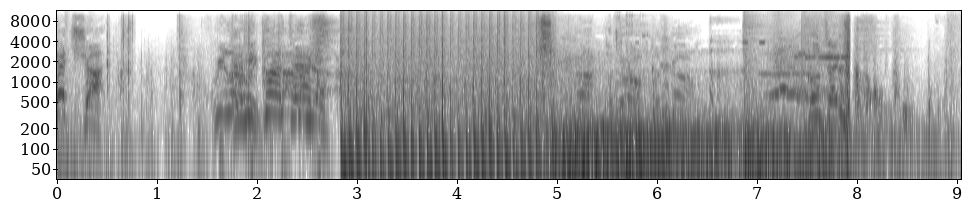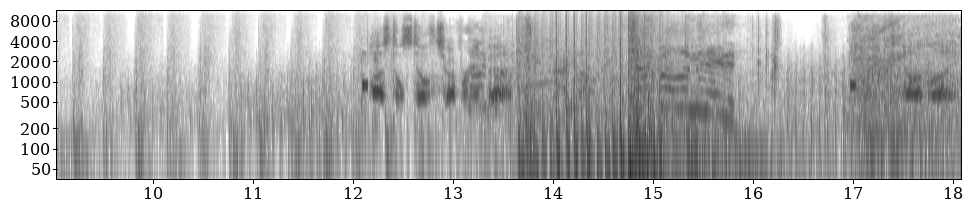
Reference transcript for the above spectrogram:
Headshot! Reloading. Enemy contact! Let's go, let's go. Contact! Hostile stealth chopper inbound. Sniper eliminated! UAV online.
